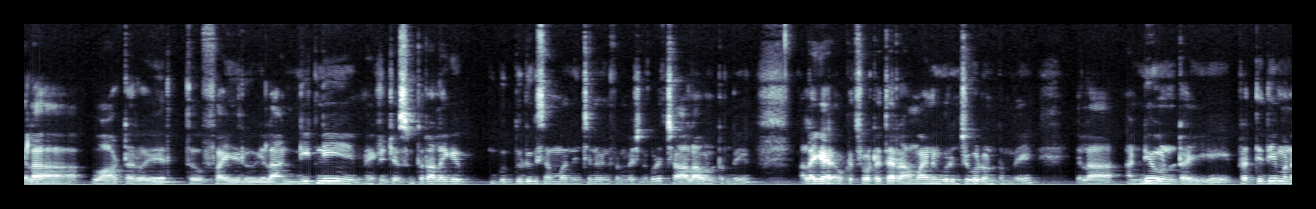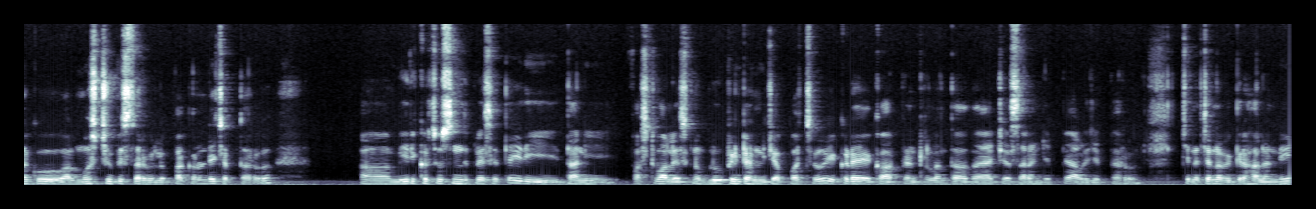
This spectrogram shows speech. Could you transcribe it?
ఇలా వాటర్ ఎర్త్ ఫైర్ ఇలా అన్నిటినీ మెయింటైన్ చేస్తుంటారు. అలాగే బుద్ధుడికి సంబంధించిన ఇన్ఫర్మేషన్ కూడా చాలా ఉంటుంది. అలాగే ఒక చోట అయితే రామాయణం గురించి కూడా ఉంటుంది. ఇలా అన్నీ ఉంటాయి. ప్రతిదీ మనకు ఆల్మోస్ట్ చూపిస్తారు వీళ్ళు. పక్క నుండే చెప్తారు. మీరు ఇక్కడ చూస్తున్న ప్లేస్ అయితే ఇది దాని ఫస్ట్ వాళ్ళు వేసుకున్న బ్లూ ప్రింట్ అని చెప్పొచ్చు. ఇక్కడే కార్పెంటర్లు అంతా తయారు చేస్తారని చెప్పి ఆవిడ చెప్పారు. చిన్న చిన్న విగ్రహాలన్నీ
